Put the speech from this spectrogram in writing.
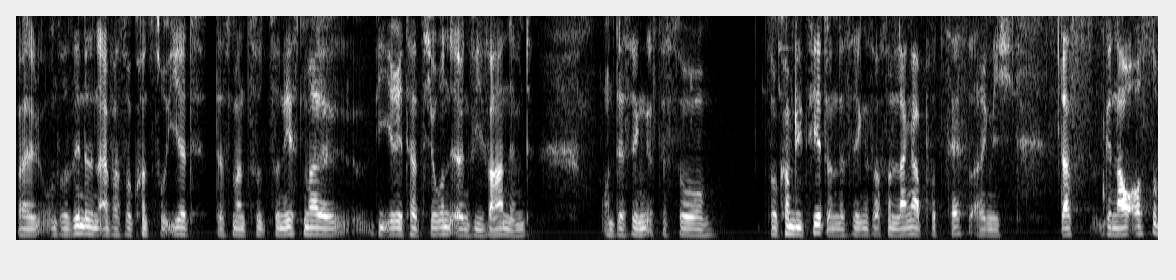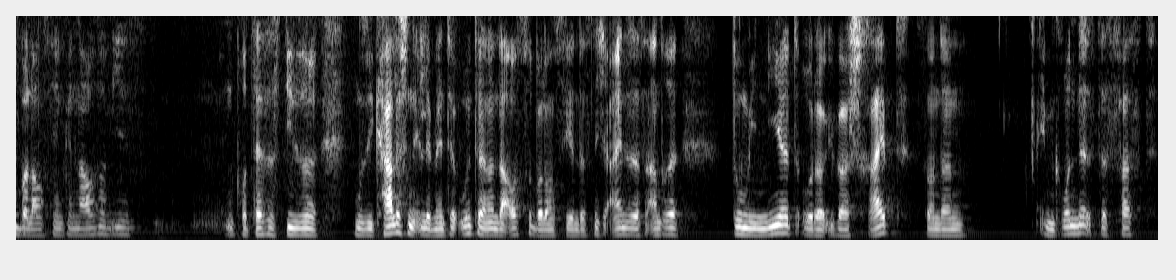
weil unsere Sinne sind einfach so konstruiert, dass man zu, zunächst mal die Irritation irgendwie wahrnimmt. Und deswegen ist es so, so kompliziert und deswegen ist auch so ein langer Prozess eigentlich, das genau auszubalancieren, genauso wie es ein Prozess ist, diese musikalischen Elemente untereinander auszubalancieren, dass nicht eine das andere dominiert oder überschreibt, sondern im Grunde ist das fast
